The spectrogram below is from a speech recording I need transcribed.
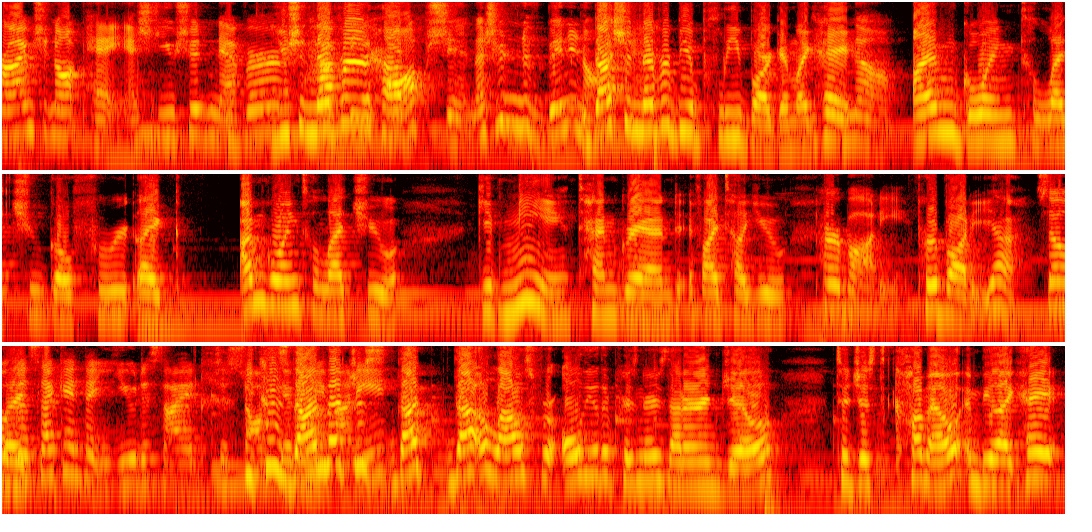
Crime should not pay. And you should never. You should have never the have- option. That shouldn't have been an option. That should never be a plea bargain. Like, hey, No. I'm going to let you go for like, I'm going to let you give me ten grand if I tell you per body. per body. Yeah. So Like- the second that you decide to stop because then that money, just that that allows for all the other prisoners that are in jail to just come out and be like hey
